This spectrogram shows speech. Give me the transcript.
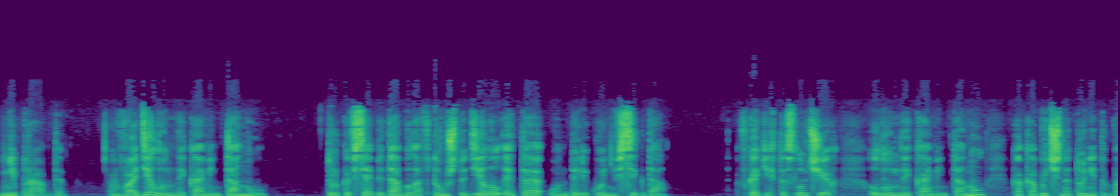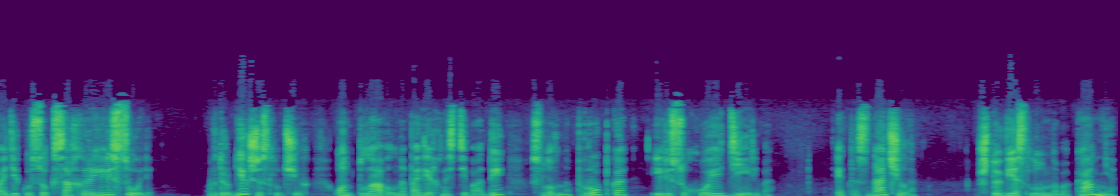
неправда. В воде лунный камень тонул. Только вся беда была в том, что делал это он далеко не всегда. В каких-то случаях лунный камень тонул, как обычно тонет в воде кусок сахара или соли. В других же случаях он плавал на поверхности воды, словно пробка или сухое дерево. Это значило, что вес лунного камня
